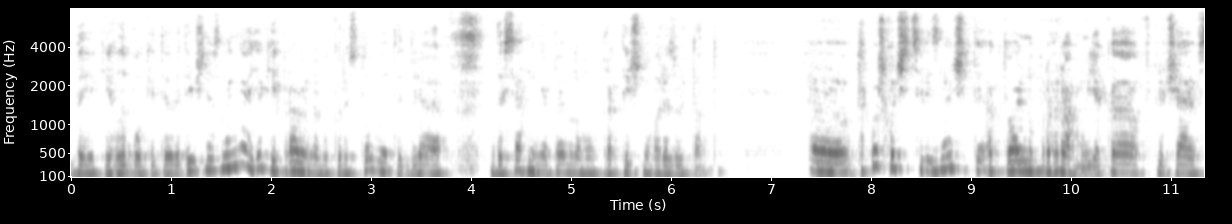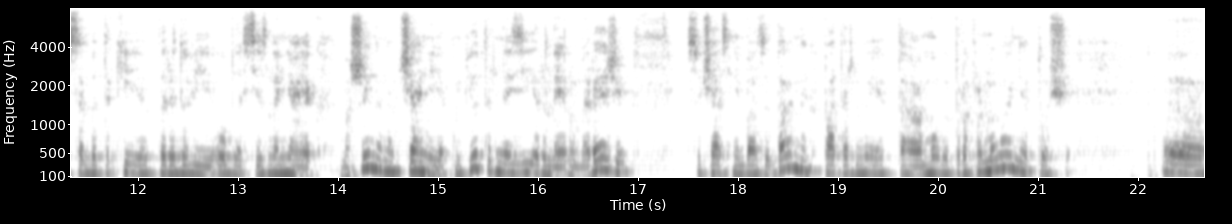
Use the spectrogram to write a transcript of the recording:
деякі глибокі теоретичні знання, як їх правильно використовувати для досягнення певного практичного результату. Е, Також хочеться відзначити актуальну програму, яка включає в себе такі передові області знання, як машинне навчання, як комп'ютерний зір, нейромережі, сучасні бази даних, паттерни та мови програмування тощо. Е,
